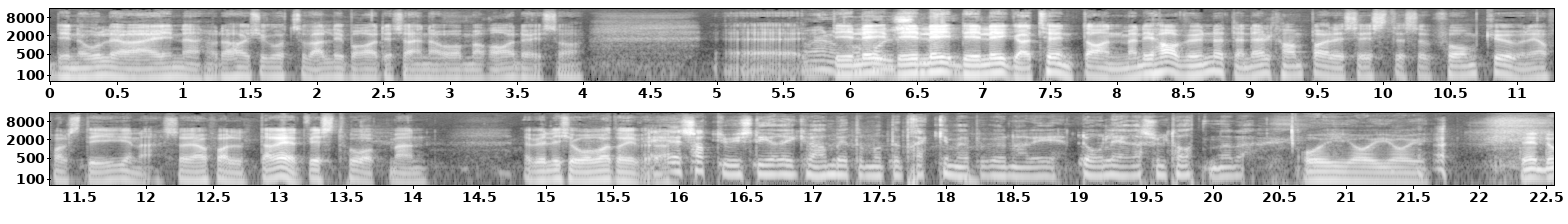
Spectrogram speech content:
de nordligere egne, og det har ikke gått så veldig bra de senere år med Radøy, så eh, de, li, de, li, de ligger tynt an, men de har vunnet en del kamper i det siste, så formkurven er iallfall stigende. Så i alle fall, der er et visst håp, men jeg vil ikke overdrive det. Jeg satt jo i styret i Kvernbit og måtte trekke meg pga. de dårlige resultatene der. Oi, oi, oi. Da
